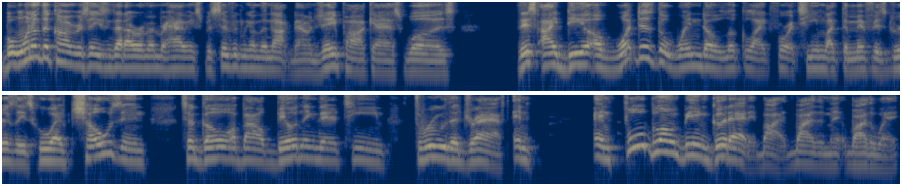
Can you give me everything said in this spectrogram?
But one of the conversations that I remember having specifically on the Knockdown J podcast was this idea of what does the window look like for a team like the Memphis Grizzlies who have chosen to go about building their team through the draft. And and full blown being good at it. By by the by the way,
